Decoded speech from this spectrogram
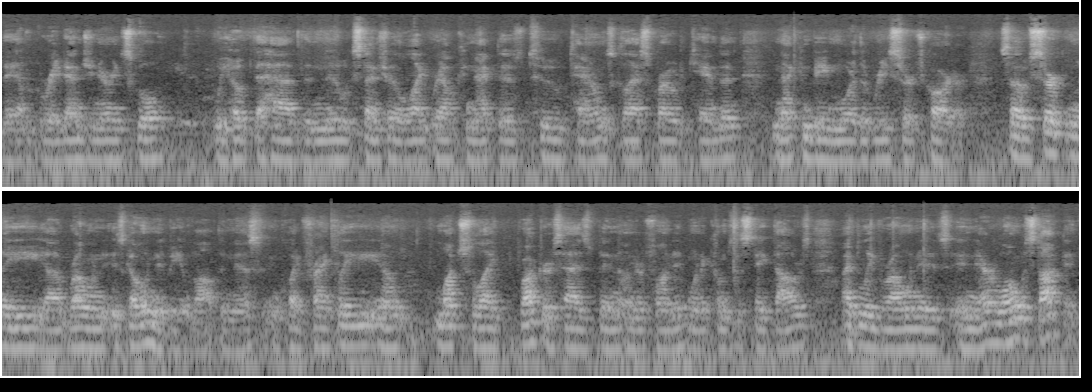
They have a great engineering school. We hope to have the new extension of the light rail connect those two towns, Glassboro to Camden, and that can be more the research corridor. So certainly uh, Rowan is going to be involved in this, and quite frankly, you know, much like Rutgers has been underfunded when it comes to state dollars, I believe Rowan is in there along with Stockton.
